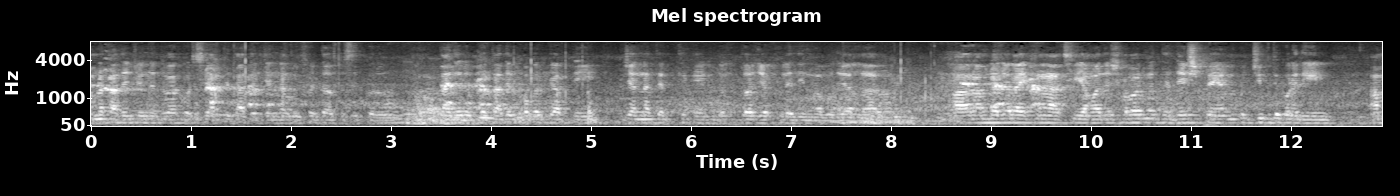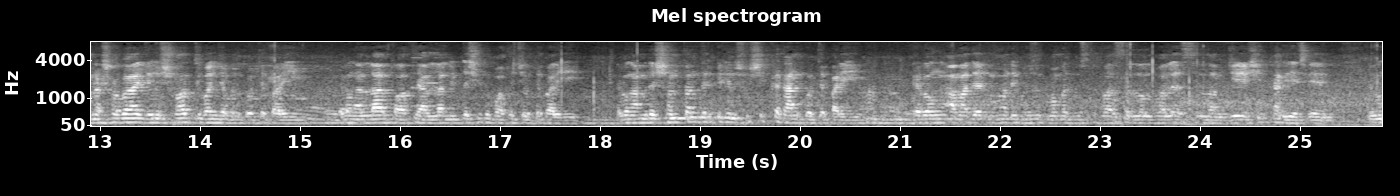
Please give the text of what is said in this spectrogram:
আমরা তাদের জন্য দোয়া করছি আপনি তাদের জান্নাতুল ফেরদাউস নসিব করুন। তাদের উপর তাদের কবরকে আপনি জান্নাতের থেকে দরজা খুলে দিন মাবুদ আল্লাহ। আর আমরা যারা এখানে আছি, আমাদের সবার মধ্যে দেশপ্রেম উজ্জীবিত করে দিন। আমরা সবাই যেন সৎ জীবনযাপন করতে পারি এবং আল্লাহর পথে আল্লাহ নির্দেশিত পথে চলতে পারি এবং আমাদের সন্তানদেরকে যেন সুশিক্ষা দান করতে পারি এবং আমাদের মহানবী হজরত মোহাম্মদ মুস্তফা সাল্লাম যে শিক্ষা দিয়েছেন এবং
